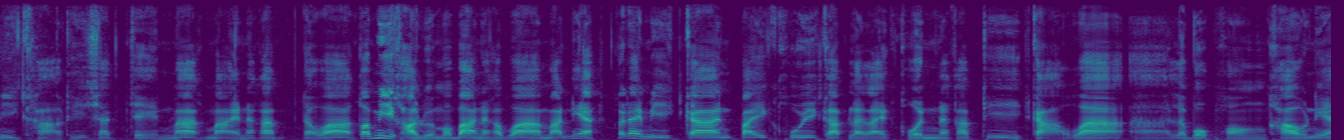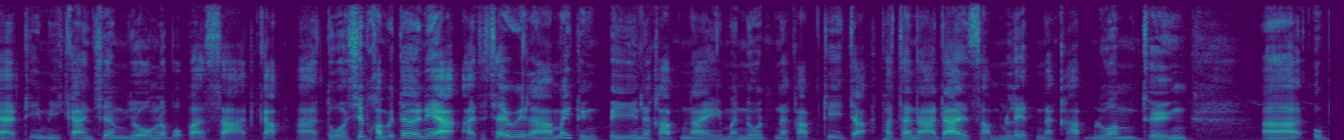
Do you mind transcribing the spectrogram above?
มีข่าวที่ชัดเจนมากมายนะครับ แต่ว่าก็มีข่าวหลุดมาบ้างนะครับว่ามัดเนี่ยก็ได้มีการไปคุยกับหลาย ๆ คนนะครับที่กล่าวว่าระบบของเขาเนี่ยที่มีการเชื่อมโยงระบบประสาทกับตัวชิปคอมพิวเตอร์เนี่ยอาจจะใช้เวลาไม่ถึงปีนะครับในมนุษย์นะครับที่จะพัฒนาได้สำเร็จนะครับ รวมถึงอุป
